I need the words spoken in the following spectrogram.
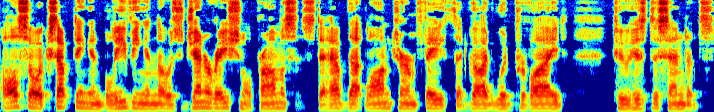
also accepting and believing in those generational promises to have that long term faith that God would provide to his descendants.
